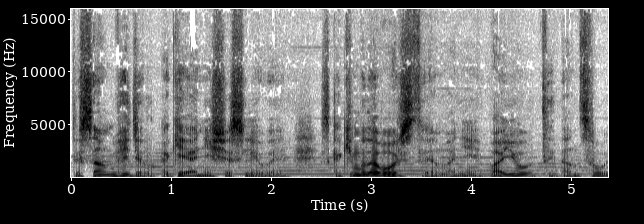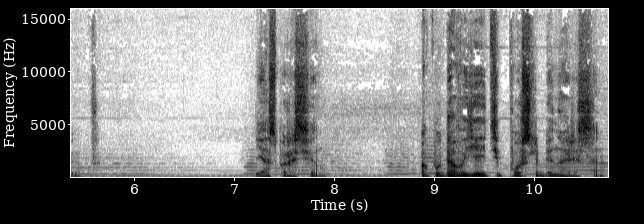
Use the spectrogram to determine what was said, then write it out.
Ты сам видел, какие они счастливые, с каким удовольствием они поют и танцуют». Я спросил, «А куда вы едете после Бенариса?»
